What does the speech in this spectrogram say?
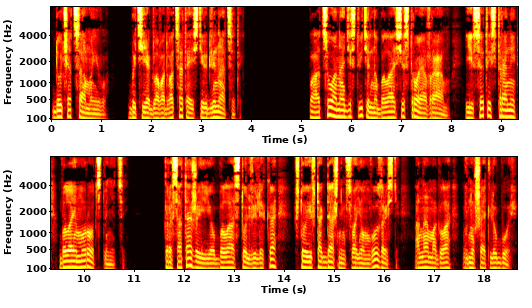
дочь отца моего». Бытие, глава 20, стих 12. По отцу она действительно была сестрой Аврааму, и с этой стороны была ему родственницей. Красота же ее была столь велика, что и в тогдашнем своем возрасте она могла внушать любовь.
